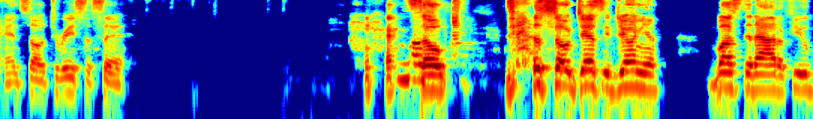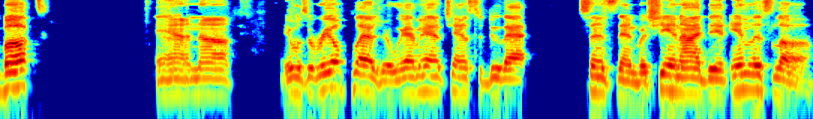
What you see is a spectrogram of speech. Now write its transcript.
And so Teresa said, so, so Jesse Jr. busted out a few bucks, and uh, it was a real pleasure. We haven't had a chance to do that since then, but she and I did "Endless Love"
